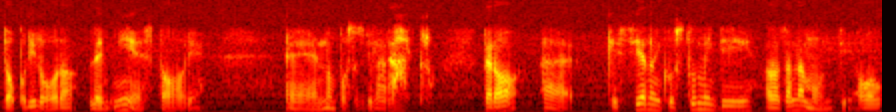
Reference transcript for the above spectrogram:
dopo di loro le mie storie. Eh, non posso svelare altro, però eh, che siano i costumi di Rosanna Monti. O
